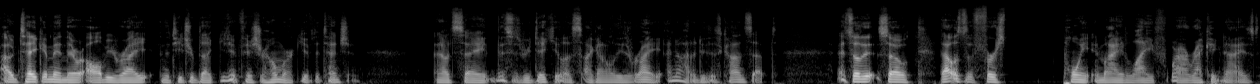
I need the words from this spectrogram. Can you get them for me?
I would take them in, they would all be right, and the teacher would be like, you didn't finish your homework, you have detention. And I would say, this is ridiculous. I got all these right. I know how to do this concept. And so, that, so that was the first point in my life where I recognized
